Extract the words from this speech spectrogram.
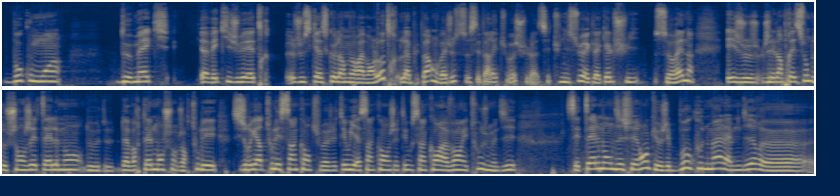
beaucoup moins de mecs avec qui je vais être jusqu'à ce que l'un meure avant l'autre, la plupart on va juste se séparer, tu vois, je suis là, c'est une issue avec laquelle je suis sereine et j'ai l'impression de changer tellement de d'avoir tellement changé genre tous les si je regarde tous les cinq ans, tu vois, j'étais où il y a cinq ans, j'étais où cinq ans avant et tout, je me dis c'est tellement différent que j'ai beaucoup de mal à me dire euh,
